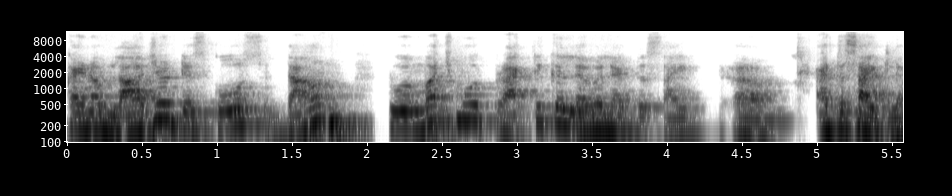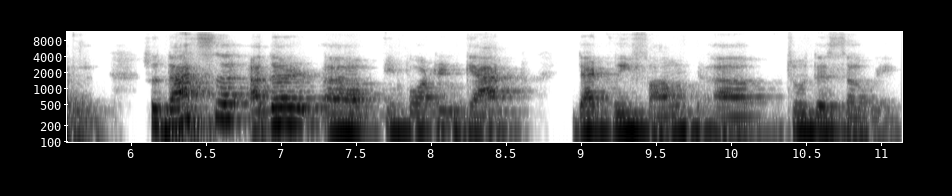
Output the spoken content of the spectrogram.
kind of larger discourse down to a much more practical level at the site um, at the site level. So that's the other uh, important gap that we found uh, through this survey.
